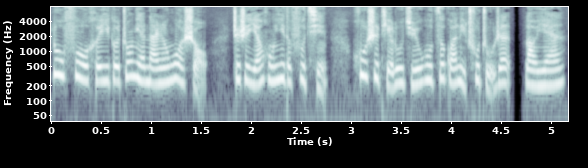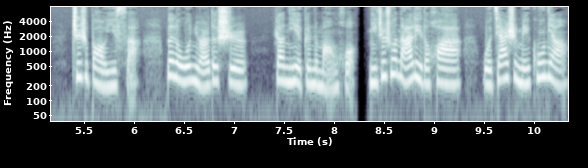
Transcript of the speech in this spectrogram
陆父和一个中年男人握手。这是严弘毅的父亲，沪市铁路局物资管理处主任。老严，真是不好意思啊，为了我女儿的事，让你也跟着忙活。你这说哪里的话？我家是没姑娘，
